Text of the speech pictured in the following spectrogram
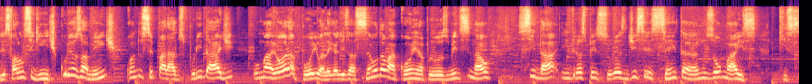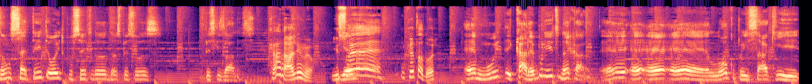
eles falam o seguinte: curiosamente, quando separados por idade, o maior apoio à legalização da maconha para o uso medicinal se dá entre as pessoas de 60 anos ou mais, que são 78% da- das pessoas pesquisadas. Caralho, meu. Isso aí- é encantador. É muito. e, Cara, é bonito, né, cara? É, é, é, é louco pensar que,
